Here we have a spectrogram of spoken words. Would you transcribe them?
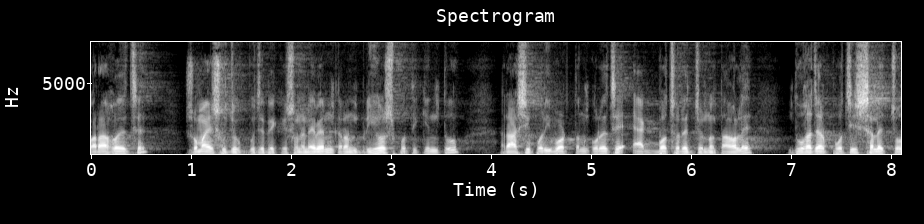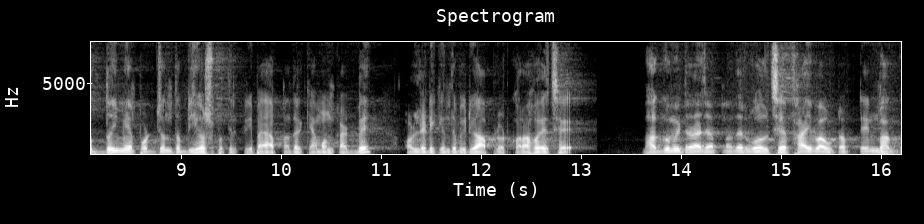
করা হয়েছে। সময় সুযোগ বুঝে দেখে শুনে নেবেন, কারণ বৃহস্পতি কিন্তু রাশি পরিবর্তন করেছে এক বছরের জন্য। তাহলে দু সালের চোদ্দোই মে পর্যন্ত বৃহস্পতির কৃপায় আপনাদের কেমন কাটবে? অলরেডি কিন্তু ভিডিও আপলোড করা হয়েছে। ভাগ্য মিটার আজ আপনাদের বলছে ফাইভ আউট অফ টেন ভাগ্য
